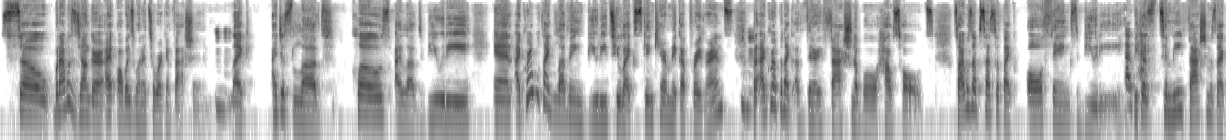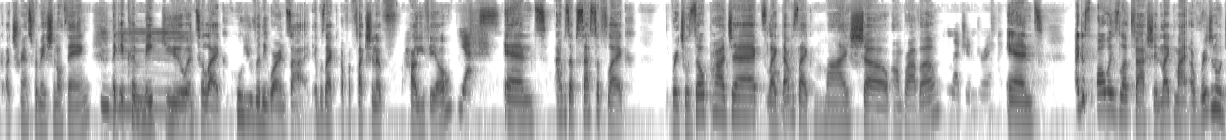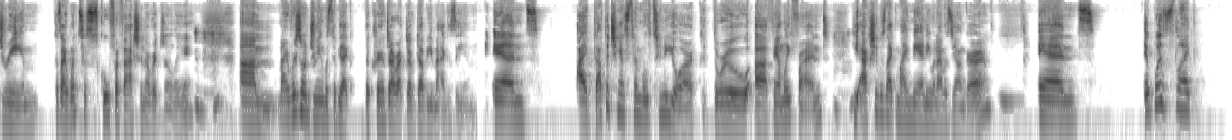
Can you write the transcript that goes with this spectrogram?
So when I was younger, I always wanted to work in fashion. Mhm. Like I just loved clothes. I loved beauty. And I grew up with like loving beauty too, like skincare, makeup, fragrance. Mhm. But I grew up in like a very fashionable household. So I was obsessed with like all things beauty. Okay. Because to me, fashion was like a transformational thing. Like it could make you Mhm. into like who you really were inside. It was like a reflection of how you feel. Yes. And I was obsessed with like Rachel Zoe Project. Like that was like my show on Bravo. Legendary. And I just always loved fashion. Like my original dream, because I went to school for fashion originally. Mhm. Um, my original dream was to be like the creative director of W Magazine. And I got the chance to move to New York through a family friend. Mhm. He actually was like my nanny when I was younger. And it was like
